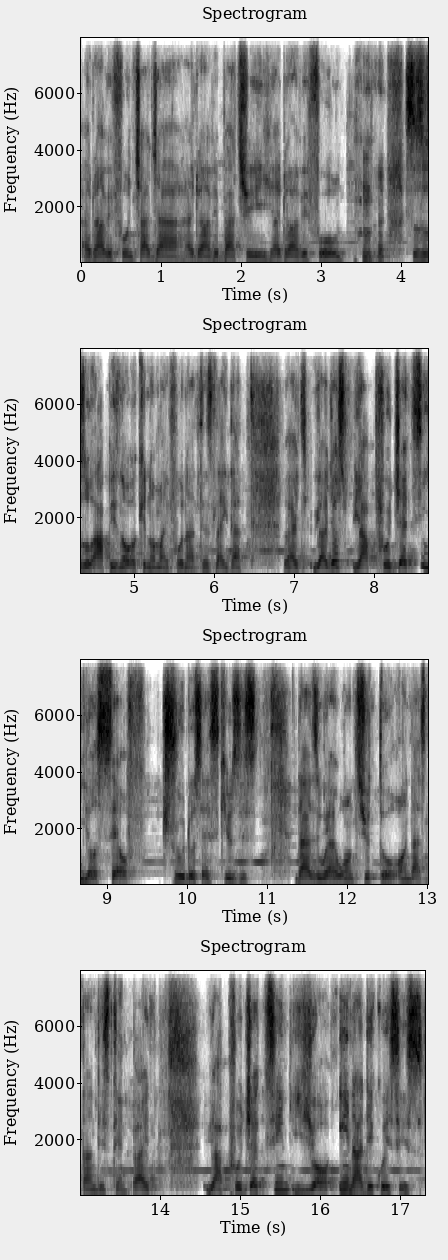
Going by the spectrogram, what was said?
I don't have a phone charger, I don't have a battery, I don't have a phone. so, so, so app is not working on my phone and things like that, right? You are just, you are projecting yourself through those excuses. That's way I want you to understand this thing, right? You are projecting your inadequacies,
